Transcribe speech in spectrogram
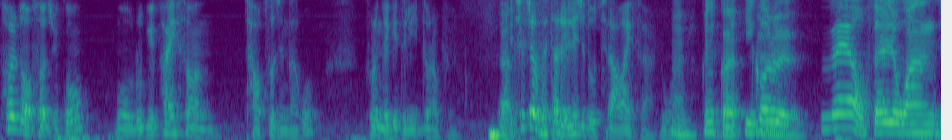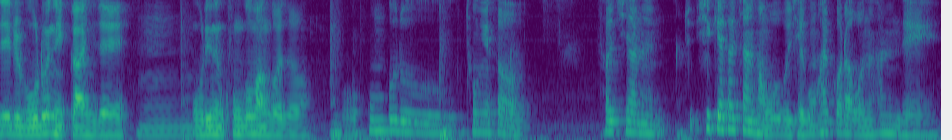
Perl도 없어지고 뭐 Ruby Python 다 없어진다고 그런 얘기들이 있더라고요. 그러니까 실제로 베타 release note 나와 있어요. 음, 그러니까 이거를 왜 없애려고 하는지를 모르니까 이제 음. 우리는 궁금한 거죠. 뭐 Homebrew 통해서 설치하는 쉽게 설치하는 방법을 제공할 거라고는 하는데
